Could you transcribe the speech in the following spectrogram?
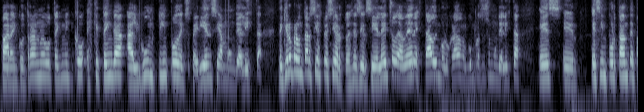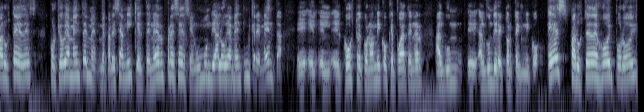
para encontrar al nuevo técnico es que tenga algún tipo de experiencia mundialista. Te quiero preguntar si esto es cierto, es decir, si el hecho de haber estado involucrado en algún proceso mundialista es, eh, es importante para ustedes, porque obviamente me, parece a mí que el tener presencia en un mundial obviamente incrementa eh, el, costo económico que pueda tener algún, eh, algún director técnico. ¿Es para ustedes hoy por hoy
